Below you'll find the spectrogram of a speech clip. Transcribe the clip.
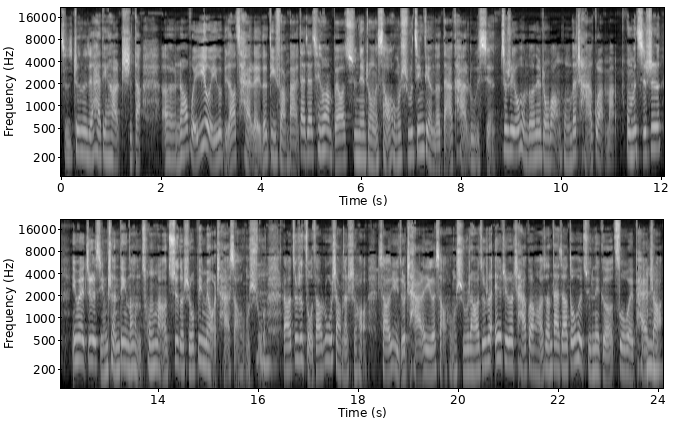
就真的觉得还挺好吃的，嗯，然后唯一有一个比较踩雷的地方吧，大家千万不要去那种小红书经典的打卡路线，就是有很多那种网红的茶馆嘛。我们其实因为这个行程定的很匆忙，去的时候并没有查小红书，然后就是走在路上的时候，小雨就查了一个小红书，然后就说：“哎，这个茶馆好像大家都会去那个座位拍照，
